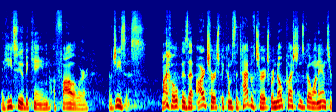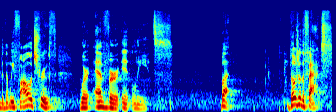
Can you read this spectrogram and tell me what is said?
And he too became a follower of Jesus. My hope is that our church becomes the type of church where no questions go unanswered and that we follow truth wherever it leads. But those are the facts.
